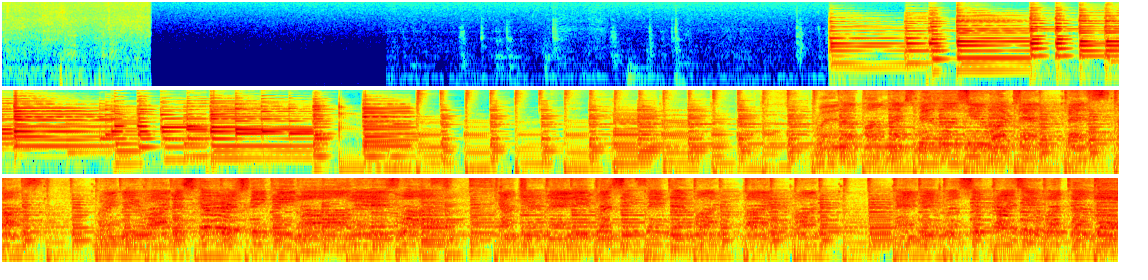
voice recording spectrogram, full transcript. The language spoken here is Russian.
Discouraged, thinking all is lost, count your many blessings, name them one by one, and it will surprise you what the Lord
